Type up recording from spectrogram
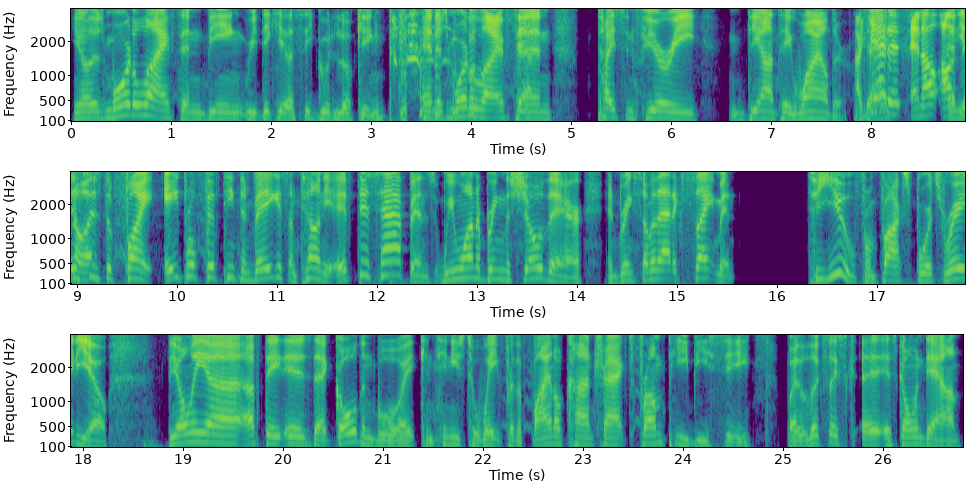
You know, there's more to life than being ridiculously good looking, and there's more to life than Tyson Fury. Deontay Wilder. I get it, and I'll- I'll- and this is the fight, April fifteenth in Vegas. I'm telling you, if this happens, we want to bring the show there and bring some of that excitement to you from Fox Sports Radio. The only uh, update is that Golden Boy continues to wait for the final contract from PBC, but it looks like it's going down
